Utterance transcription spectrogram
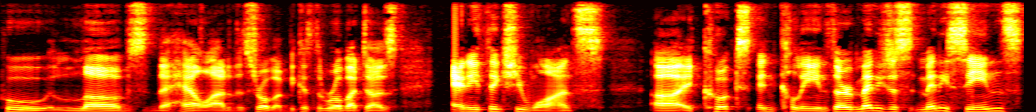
who loves the hell out of this robot because the robot does anything she wants uh, it cooks and cleans. There are many just many scenes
